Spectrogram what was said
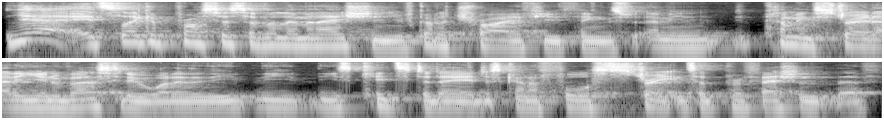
Yeah, it's like a process of elimination. You've got to try a few things. I mean, coming straight out of university or whatever, the, the, these kids today are just kind of forced straight into the profession that they've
